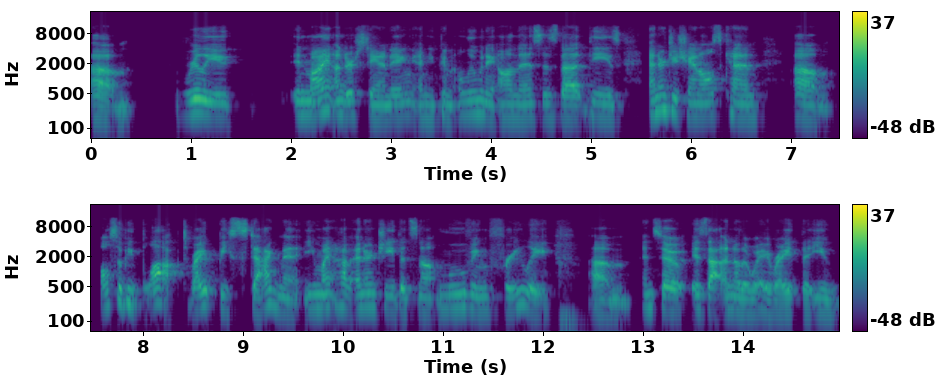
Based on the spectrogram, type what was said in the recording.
um, really, in my understanding, and you can illuminate on this, is that these energy channels can um, also be blocked, right? Be stagnant. You might have energy that's not moving freely. Um, and so, is that another way, right, that you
